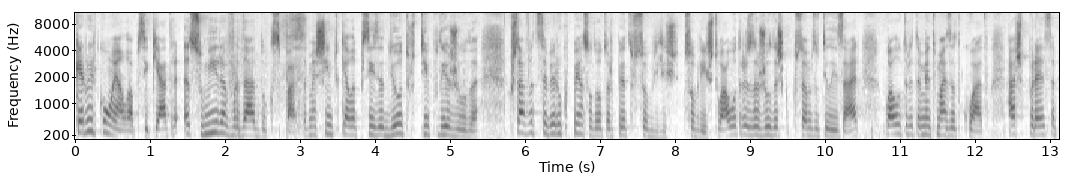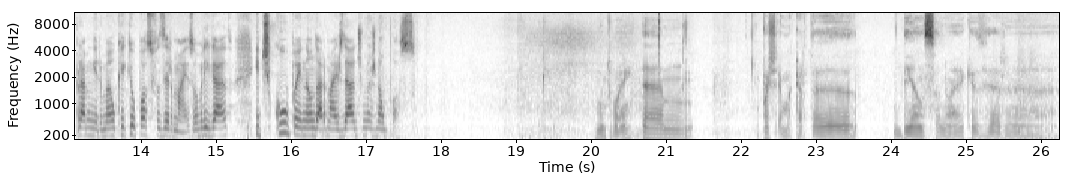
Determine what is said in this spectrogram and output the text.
Quero ir com ela ao psiquiatra assumir a verdade do que se passa, mas sinto que ela precisa de outro tipo de ajuda. Gostava de saber o que pensa o Dr. Pedro sobre isto, sobre isto. Há outras ajudas que possamos utilizar? Qual o tratamento mais adequado? Há esperança para a minha irmã? O que é que eu posso fazer mais? Obrigado e desculpem não dar mais dados, mas não posso. Muito bem. Hum, pois é uma carta densa, não é? Quer dizer, uh,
